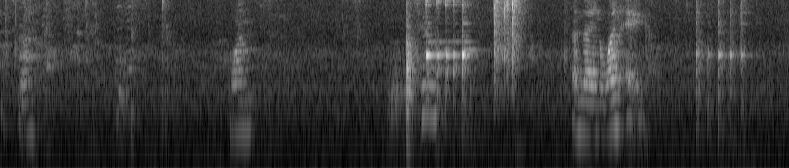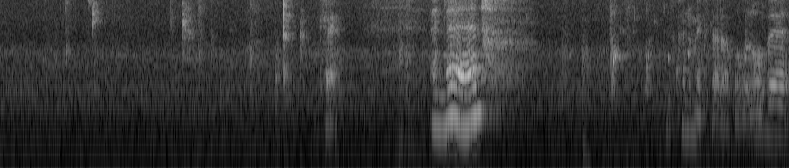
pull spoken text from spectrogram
Teaspoon. One, two, and then one egg. Okay. And then just kind of mix that up a little bit.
